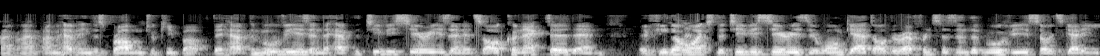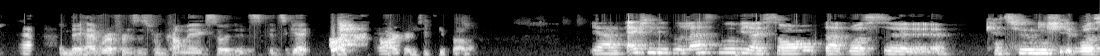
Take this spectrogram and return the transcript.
I'm, I'm, having this problem to keep up. They have the movies and they have the TV series, and it's all connected. And if you don't watch the TV series, you won't get all the references in the movie. So it's getting, Yeah. and they have references from comics, so it's it's getting harder, harder to keep up. Yeah, actually, the last movie I saw that was uh, cartoonish. It was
